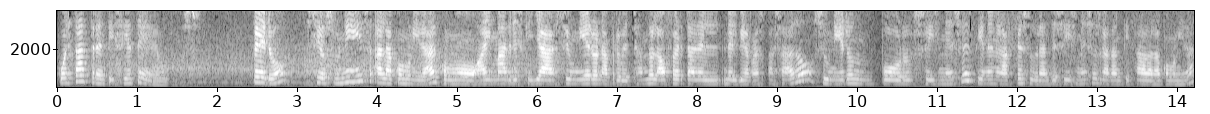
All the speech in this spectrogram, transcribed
cuesta 37 euros. Pero si os unís a la comunidad, como hay madres que ya se unieron aprovechando la oferta del, viernes pasado, se unieron por seis meses, tienen el acceso durante seis meses garantizado a la comunidad.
